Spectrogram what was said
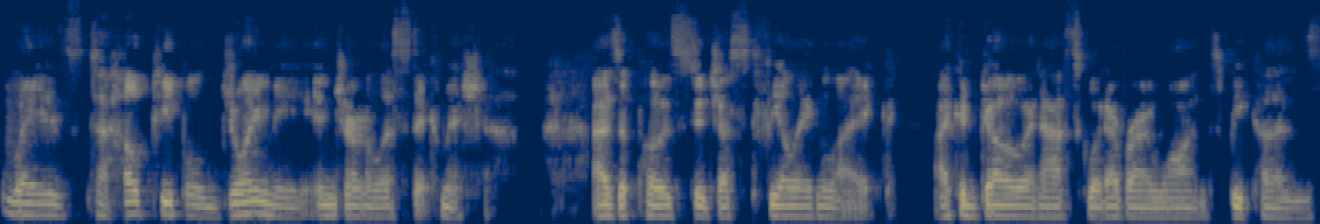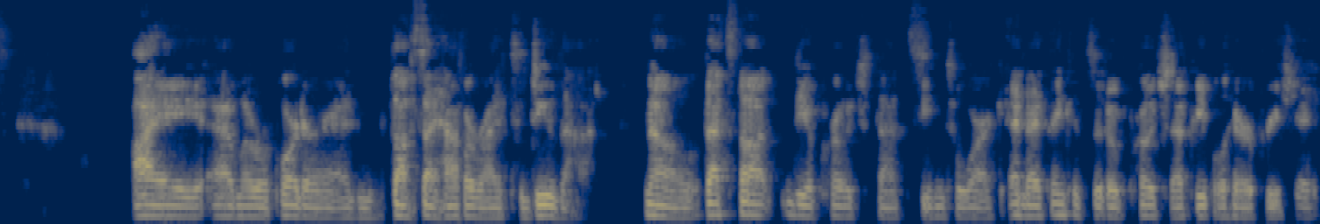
ways to help people join me in journalistic mission as opposed to just feeling like I could go and ask whatever I want because I am a reporter and thus I have a right to do that. No, that's not the approach that seemed to work. And I think it's an approach that people here appreciated,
